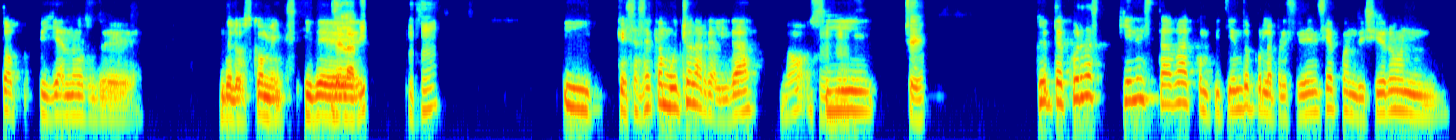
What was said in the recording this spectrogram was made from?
top villanos de, los cómics y de, la Y que se acerca mucho a la realidad, ¿no? Sí. Sí. ¿Te acuerdas quién estaba compitiendo por la presidencia cuando hicieron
